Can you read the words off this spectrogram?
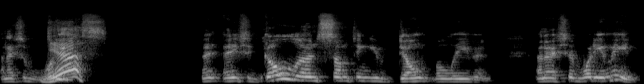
And I said, what yes and, and he said, "Go learn something you don't believe in." And I said, "What do you mean?"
